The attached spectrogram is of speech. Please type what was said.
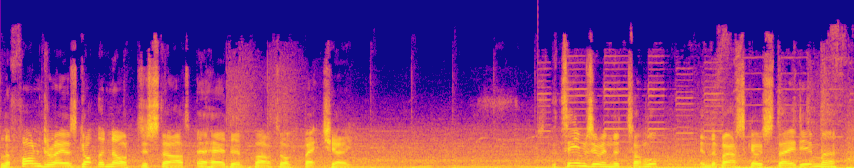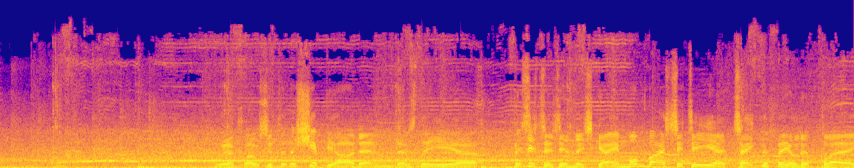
Le Fondre has got the nod to start ahead of Bartholomew Ogbeche. The teams are in the tunnel in the Vasco Stadium. Uh, we're closer to the shipyard end as the uh, visitors in this game, Mumbai City, uh, take the field of play.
